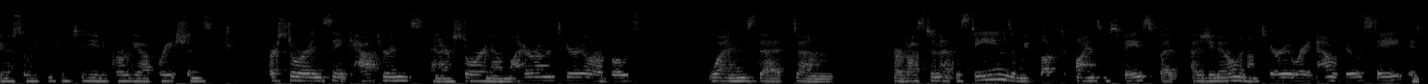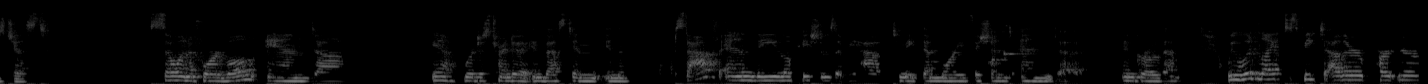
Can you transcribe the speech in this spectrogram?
to, so we can continue to grow the operations our store in St. Catharines and our store in Elmira, Ontario are both ones that um, are busting at the seams, and we'd love to find some space. But as you know, in Ontario right now, real estate is just so unaffordable, and uh, yeah, we're just trying to invest in in the staff and the locations that we have to make them more efficient and uh, and grow them. We would like to speak to other partner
